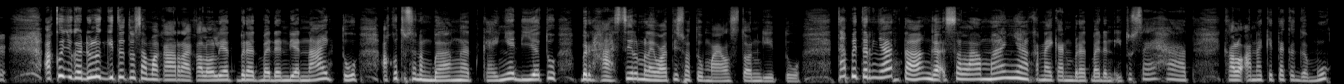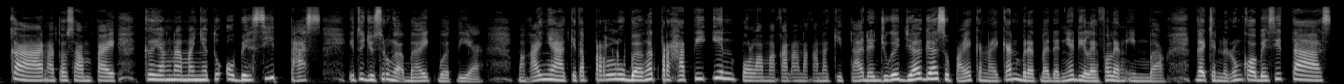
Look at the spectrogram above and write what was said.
aku juga dulu gitu tuh sama Kara. Kalau lihat berat badan dia naik tuh, aku tuh seneng banget. Kayaknya dia tuh berhasil melewati suatu milestone gitu. Tapi ternyata nggak selamanya kenaikan berat badan itu sehat. Kalau anak kita kegemukan atau sampai ke yang namanya tuh obesitas, itu justru nggak baik buat dia. Makanya Makanya kita perlu banget perhatiin pola makan anak-anak kita dan juga jaga supaya kenaikan berat badannya di level yang imbang. Gak cenderung ke obesitas.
